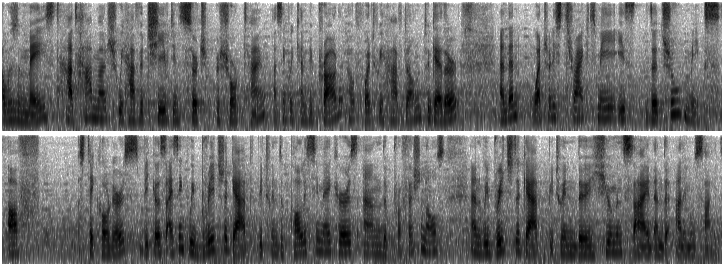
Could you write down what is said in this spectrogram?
I was amazed at how much we have achieved in such a short time. I think we can be proud of what we have done together. And then what really strikes me is the true mix of stakeholders because I think we bridge the gap between the policymakers and the professionals and we bridge the gap between the human side and the animal side.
